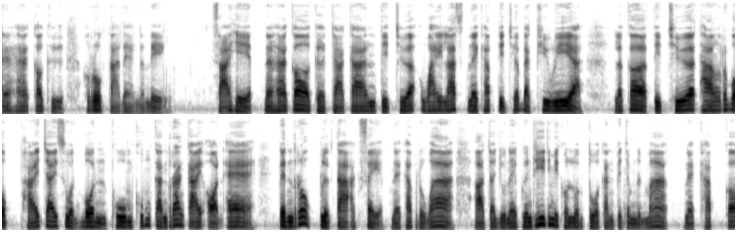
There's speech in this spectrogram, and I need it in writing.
นะฮะก็คือโรคตาแดงนั่นเอง สาเหตุนะฮะก็เกิดจากการติดเชื้อไวรัสนะครับติดเชื้อแบคทีเรีย แล้วก็ติดเชื้อทางระบบหายใจส่วนบน ภูมิคุ้มกันร่างกายอ่อนแอ เป็นโรคเปลือกตาอักเสบนะครับหรือว่าอาจจะอยู่ในพื้นที่ที่มีคนรวมตัวกันเป็นจำนวนมาก นะครับก็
